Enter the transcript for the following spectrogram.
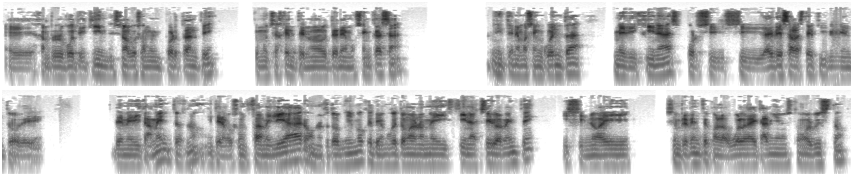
Eh, ejemplo, el botiquín es una cosa muy importante que mucha gente no lo tenemos en casa ni tenemos en cuenta medicinas por si, si hay desabastecimiento de, de medicamentos, ¿no? Y tenemos un familiar o nosotros mismos que tenemos que tomar una medicina asiduamente y si no hay, simplemente con la huelga de camiones que hemos visto,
